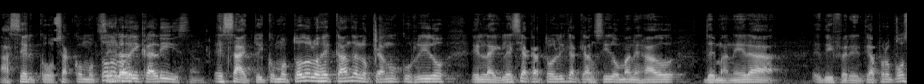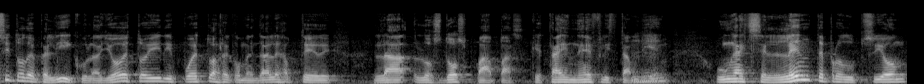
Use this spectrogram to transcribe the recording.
hacer cosas como Se todo lo radicalizan. Exacto, y como todos los escándalos que han ocurrido en la Iglesia Católica que han sido manejados de manera eh, diferente. A propósito de película, yo estoy dispuesto a recomendarles a ustedes la, Los dos papas, que está en Netflix también. Una excelente producción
